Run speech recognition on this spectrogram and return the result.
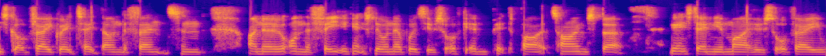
He's got very great takedown defense. And I know on the feet against Leon Edwards, he was sort of getting picked apart at times. But against Demian Maia, who's sort of very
